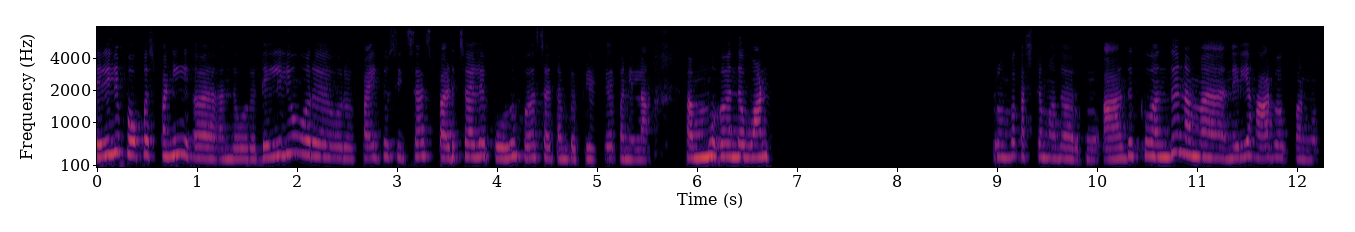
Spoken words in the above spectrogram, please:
டெய்லி ஃபோக்கஸ் பண்ணி அந்த ஒரு டெய்லியும் ஒரு ஒரு ஃபைவ் டு சிக்ஸ் ஹவர்ஸ் படிச்சாலே போதும். ஃபர்ஸ்ட் அட்டம் கிளியர் பண்ணிடலாம். அந்த ஒன் ரொம்ப கஷ்டமா தான் இருக்கும். அதுக்கு வந்து நம்ம நிறைய ஹார்ட் ஒர்க் பண்ணணும்.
